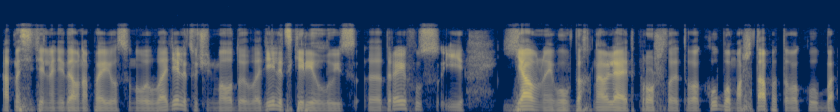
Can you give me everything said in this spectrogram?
относительно недавно появился новый владелец, очень молодой владелец Кирилл Луис э, Дрейфус, и явно его вдохновляет прошлое этого клуба, масштаб этого клуба.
